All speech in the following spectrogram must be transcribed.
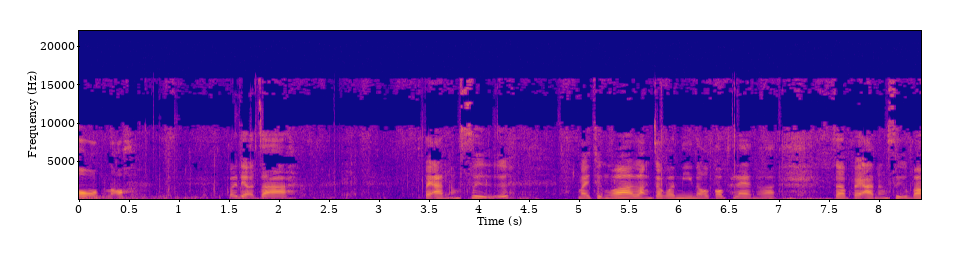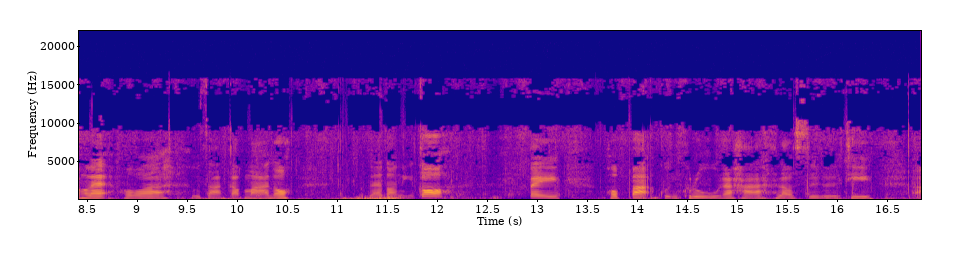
ออกเนาะก็เดี๋ยวจะไปอ่านหนังสือ หมายถึงว่าหลังจากวันนี้เนาะก็แพลนว่า จะไปอ่านหนังสือบ้างแหละเพราะว่าอุตส่าห์กลับมาเนาะแต่ตอนนี้ก็ไปพบปะคุณครูนะคะ เราสื่อที่อ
